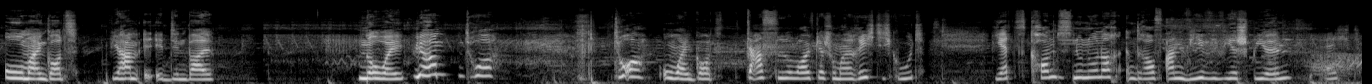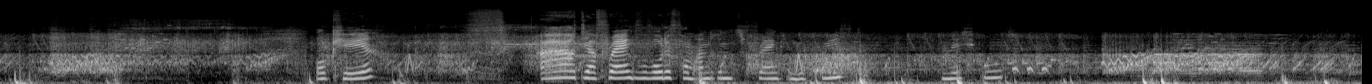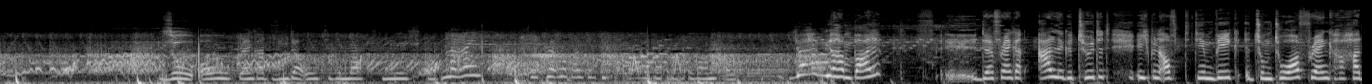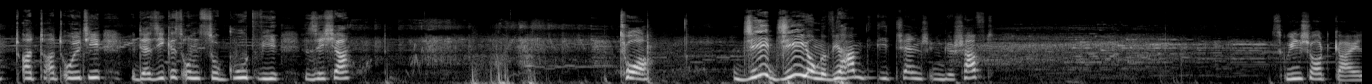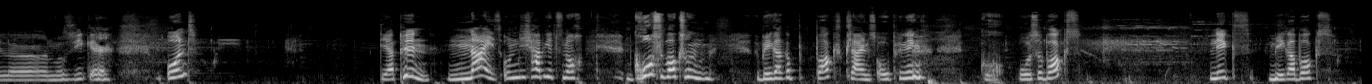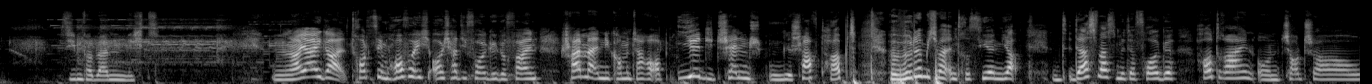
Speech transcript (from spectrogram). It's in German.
Oh mein Gott, wir haben den Ball. No way, wir haben ein Tor. Tor. Oh mein Gott, das läuft ja schon mal richtig gut. Jetzt kommt es nur, nur noch drauf an, wie, wie wir spielen. Echt. Okay. Ah, der Frank wurde vom anderen Frank gefreezed. Nicht gut. So, oh, Frank hat wieder Ulti gemacht. Nicht gut. Nein! Der Frank macht einfach die Wand auf. Ja, wir haben Ball. Äh, der Frank hat alle getötet. Ich bin auf dem Weg zum Tor. Frank hat, hat, hat Ulti. Der Sieg ist uns so gut wie sicher. Tor. GG, Junge. Wir haben die Challenge geschafft. Screenshot, geile Musik. Äh. Und der Pin. Nice. Und ich habe jetzt noch große Box und mega Box. Kleines Opening. Große Box. Nix. Megabox. Sieben verbleiben nichts. Naja, egal. Trotzdem hoffe ich, euch hat die Folge gefallen. Schreibt mal in die Kommentare, ob ihr die Challenge geschafft habt. Würde mich mal interessieren. Ja, das war's mit der Folge. Haut rein und ciao, ciao.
